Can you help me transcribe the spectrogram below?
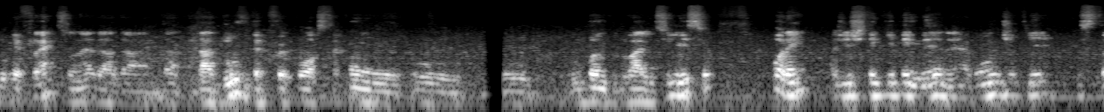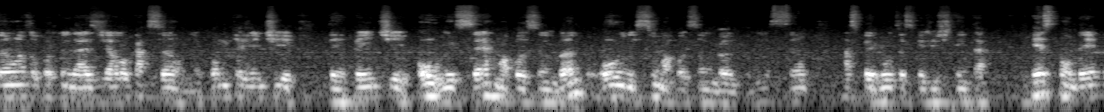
do reflexo né, da, da, da, da, dúvida que foi posta com o, o, o, Banco do Vale do Silício, porém, a gente tem que entender né, onde que estão as oportunidades de alocação, né, como que a gente, de repente, ou encerra uma posição em banco, ou inicia uma posição em banco. Né, são as perguntas que a gente tenta responder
